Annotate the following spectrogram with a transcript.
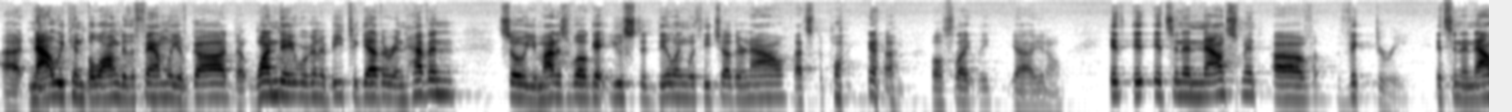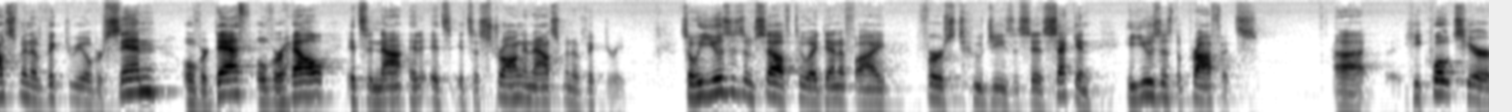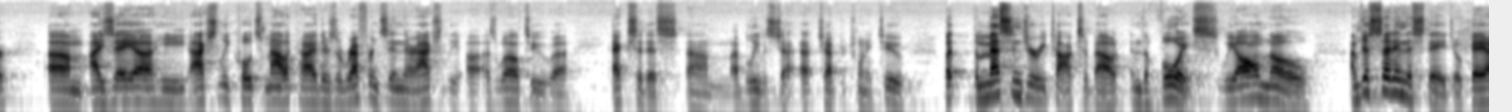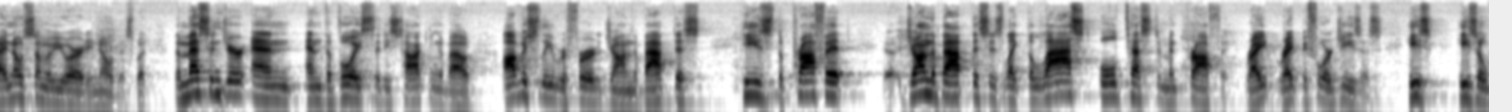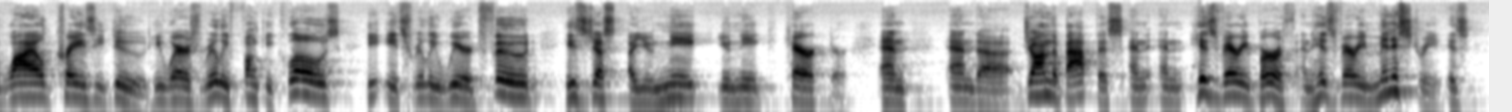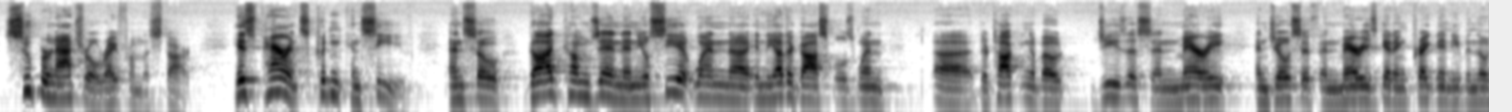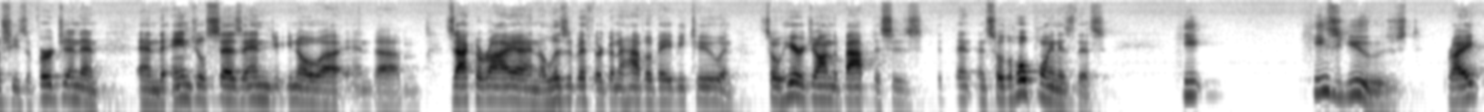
Uh, now we can belong to the family of God, that one day we're going to be together in heaven. So you might as well get used to dealing with each other now. That's the point. well, slightly. Yeah, you know. It, it, it's an announcement of victory. It's an announcement of victory over sin, over death, over hell. It's a, it's, it's a strong announcement of victory. So he uses himself to identify first who Jesus is. Second, he uses the prophets. Uh, he quotes here um, Isaiah. He actually quotes Malachi. There's a reference in there actually uh, as well to uh, Exodus. Um, I believe it's cha- uh, chapter 22. But the messenger he talks about and the voice, we all know. I'm just setting the stage, okay? I know some of you already know this, but the messenger and, and the voice that he's talking about obviously refer to John the Baptist. He's the prophet uh, John the Baptist is like the last Old Testament prophet, right? Right before Jesus. He's, he's a wild, crazy dude. He wears really funky clothes. He eats really weird food. He's just a unique, unique character. And, and uh, John the Baptist and, and his very birth and his very ministry is supernatural right from the start. His parents couldn't conceive. And so God comes in, and you'll see it when uh, in the other Gospels when uh, they're talking about Jesus and Mary and Joseph, and Mary's getting pregnant even though she's a virgin, and, and the angel says, and, you know, uh, and um, Zachariah and Elizabeth are going to have a baby too. And so here, John the Baptist is, and, and so the whole point is this he, he's used, right,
